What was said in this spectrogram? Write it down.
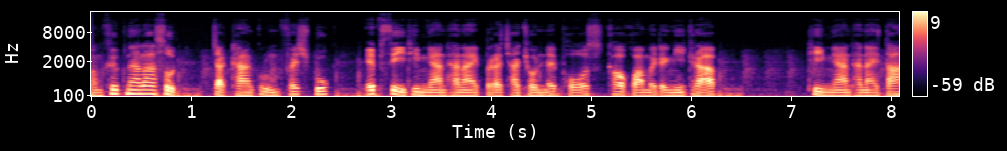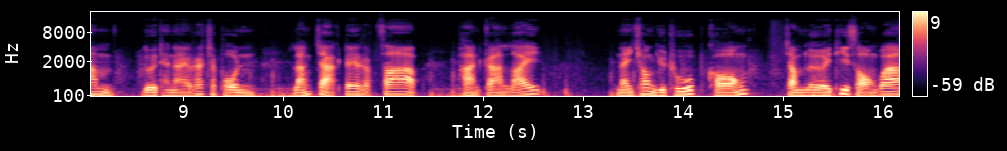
ความคืบหน้าล่าสุด จากทางกลุ่ม Facebook FC ทีมงานทนายประชาชนได้โพสต์ ข้อความไว้ดังนี้ครับ ทีมงานทนายตั้มโดยทนายรัชพล หลังจากได้รับทราบ ผ่านการไลฟ์ในช่อง YouTube ของจำเลยที่ 2 ว่า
